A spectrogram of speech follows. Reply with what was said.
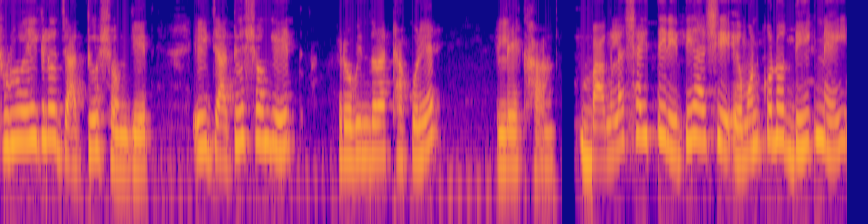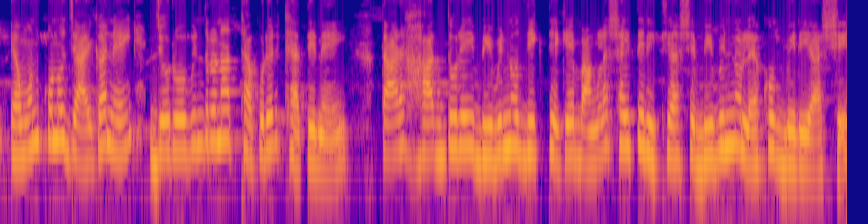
শুরু হয়ে গেল জাতীয় সংগীত। এই জাতীয় সংগীত রবীন্দ্রনাথ ঠাকুরের লেখা। বাংলা সাহিত্যের ইতিহাসে এমন কোনো দিক নেই, এমন কোনো জায়গা নেই যে রবীন্দ্রনাথ ঠাকুরের খ্যাতি নেই। তার হাত ধরেই বিভিন্ন দিক থেকে বাংলা সাহিত্যের ইতিহাসে বিভিন্ন লেখক বেরিয়ে আসে।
